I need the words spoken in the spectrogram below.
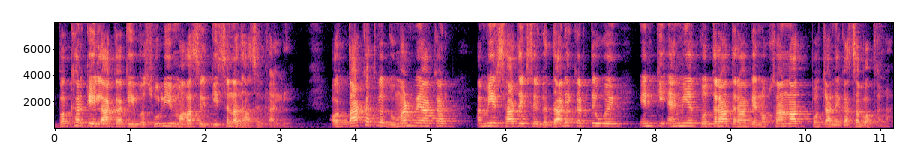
बखर के इलाका की वसूली महासिल की सनद हासिल कर ली और ताकत के घुमंड में आकर अमीर सादिक से गद्दारी करते हुए इनकी अहमियत को तरह तरह के नुकसान पहुँचाने का सबब बना।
